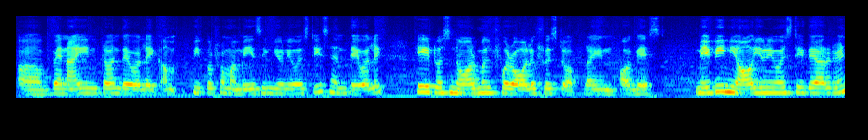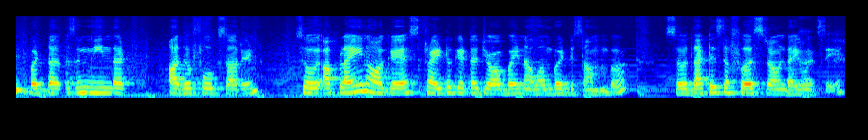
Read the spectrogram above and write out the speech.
uh, when I interned, there were like um, people from amazing universities, and they were like, "Hey, it was normal for all of us to apply in August." Maybe in your university they aren't, but doesn't mean that other folks aren't. So apply in August. Try to get a job by November, December. So that is the first round, I would say.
